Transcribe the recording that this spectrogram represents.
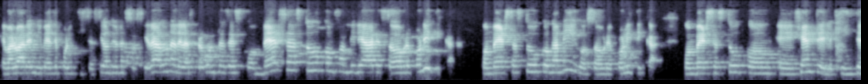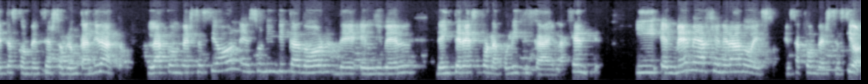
evaluar el nivel de politización de una sociedad, una de las preguntas es, ¿conversas tú con familiares sobre política? ¿Conversas tú con amigos sobre política? ¿Conversas tú con eh, gente que intentas convencer sobre un candidato? La conversación es un indicador del nivel de interés por la política en la gente. Y el meme ha generado eso, esa conversación.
